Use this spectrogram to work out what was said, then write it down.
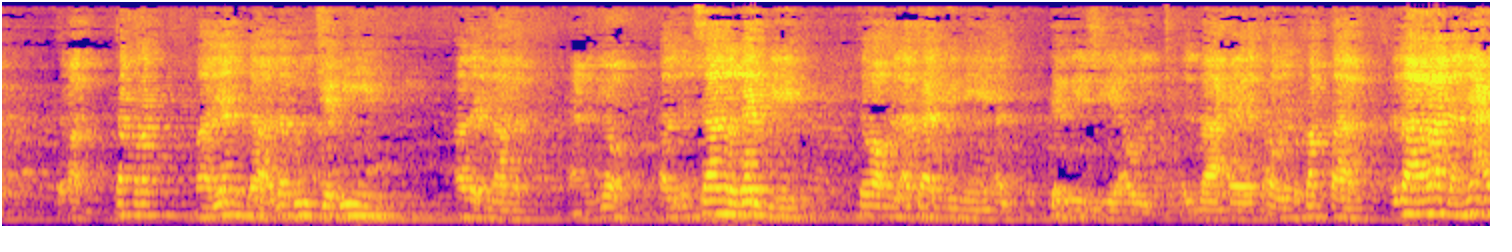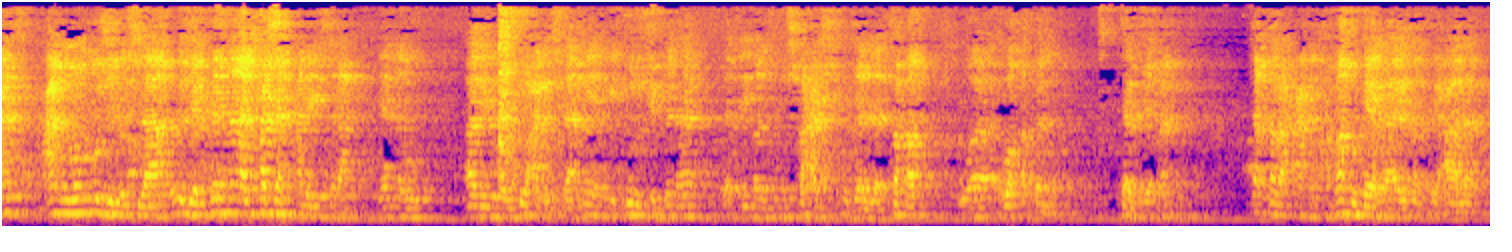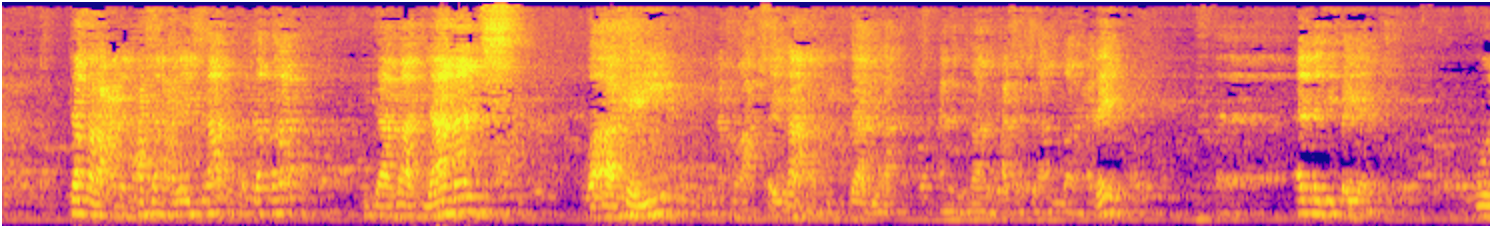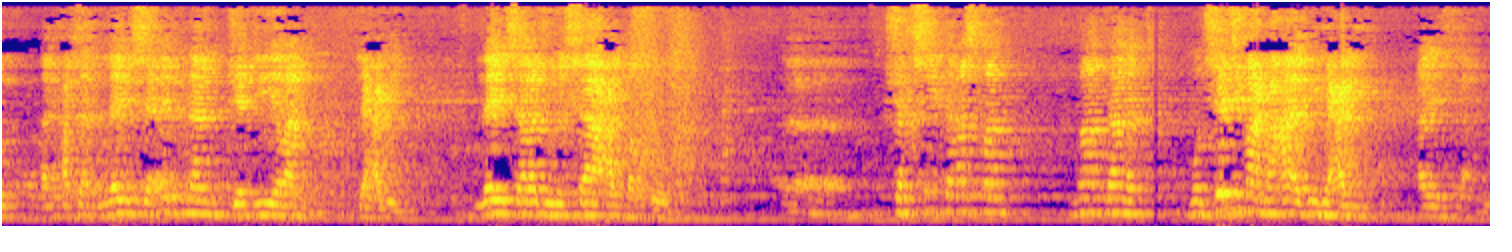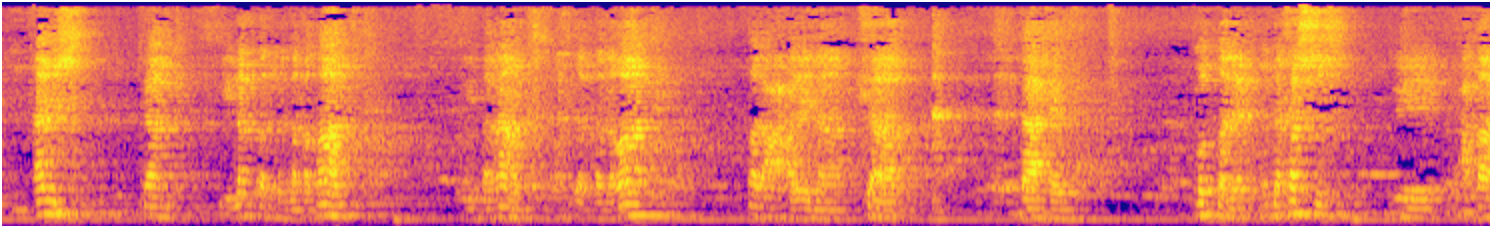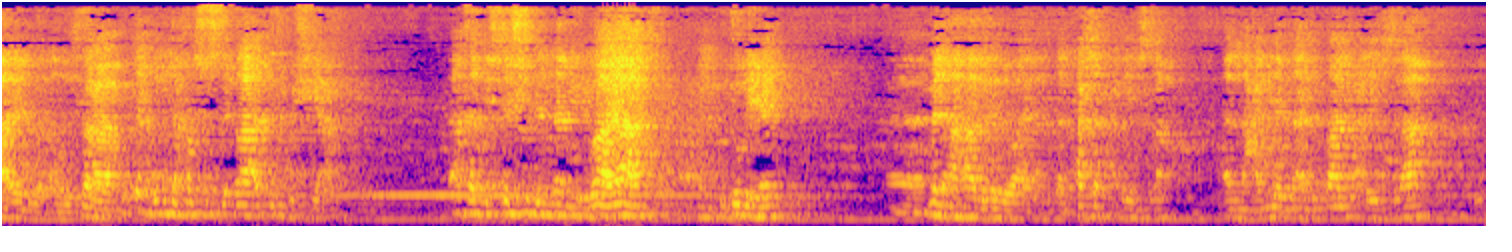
تمام؟ تقرأ ما يندى له الجبين. هذا إمامك يعني اليوم الإنسان الغربي سواء الأكاديمي التدريسي أو الباحث أو المثقف إذا أراد أن يعرف عن رموز الإسلام يجد لنا الحسن عليه السلام لأنه هذه الموسوعة الإسلامية التي ترجم منها تقريبا 15 مجلد فقط ووقف الترجمة. تقرأ عن ماكو غيرها أيضا في العالم. تقرأ عن الحسن عليه السلام وتقرأ كتابات لامنس وآخرين. نحن أحصيناها في كتابنا عن الإمام الحسن سلام الله عليه. آه الذي بينت الحسن ليس ابنا جديرا لعلي ليس رجل الساعة المطلوب. آه شخصيته أصلا ما كانت منسجمة مع أبيه علي عليه السلام. أمس كان في لقطة من اللقطات في قناة إحدى القنوات طلع علينا شاب باحث مطلع متخصص بالعقائد أو الفرق. متخصص بقراءة كتب الشيعة. أخذ يستشهد لنا بروايات من كتبهم منها هذه الرواية. أن الحسن عليه السلام أن علي بن أبي طالب عليه السلام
